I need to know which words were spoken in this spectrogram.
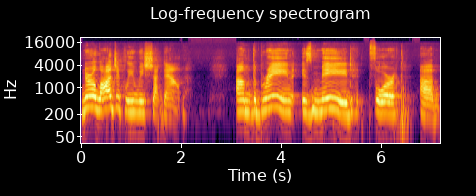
Neurologically, we shut down. Um, the brain is made for um,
